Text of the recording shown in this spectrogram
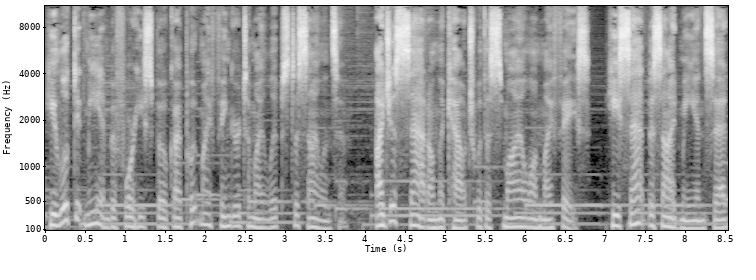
He looked at me and before he spoke, I put my finger to my lips to silence him. I just sat on the couch with a smile on my face. He sat beside me and said,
